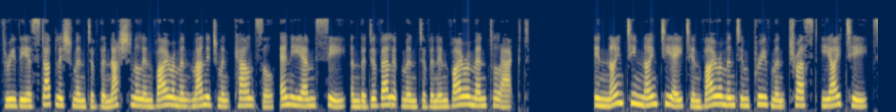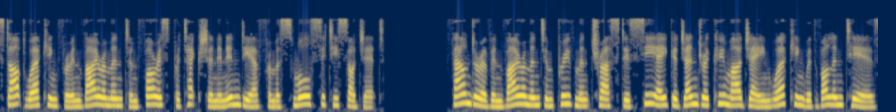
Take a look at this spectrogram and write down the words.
through the establishment of the National Environment Management Council and the development of an Environmental Act. In 1998 Environment Improvement Trust EIT start working for environment and forest protection in India from a small city Sojat. Founder of Environment Improvement Trust is C. A. Gajendra Kumar Jain working with volunteers.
